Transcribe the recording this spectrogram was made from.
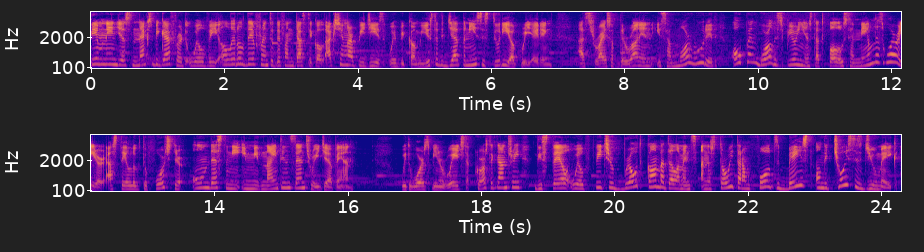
Team Ninja's next big effort will be a little different to the fantastical action RPGs we've become used to the Japanese studio creating, as Rise of the Ronin is a more rooted, open world experience that follows a nameless warrior as they look to forge their own destiny in mid 19th century Japan. With wars being waged across the country, this tale will feature broad combat elements and a story that unfolds based on the choices you make,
